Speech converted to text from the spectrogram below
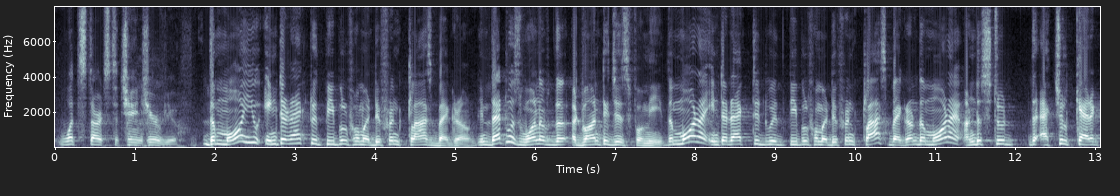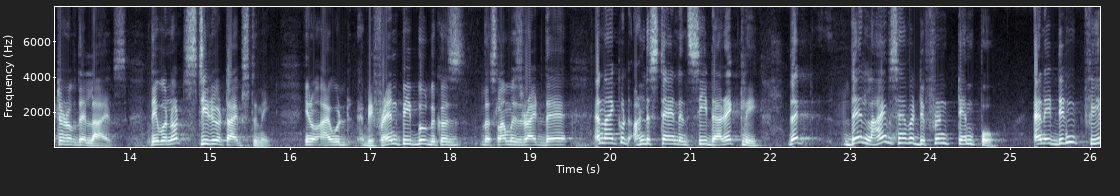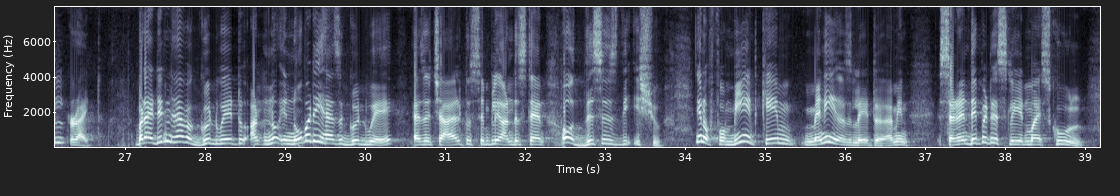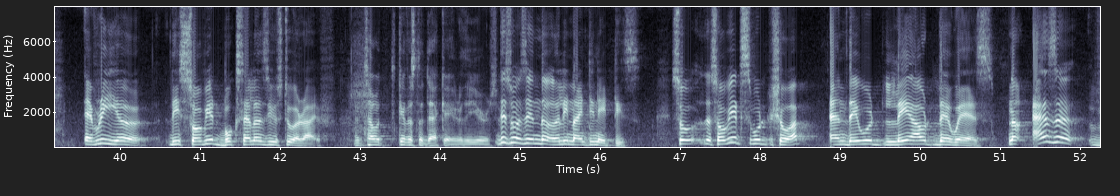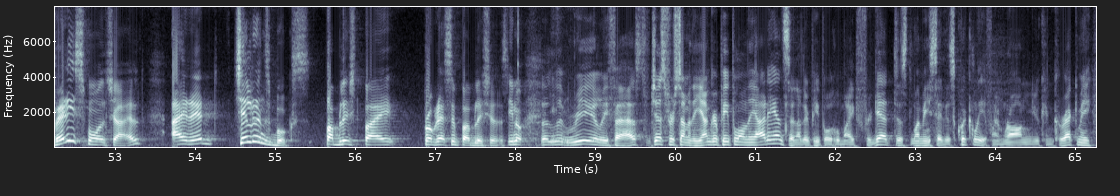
what starts to change your view? The more you interact with people from a different class background, and that was one of the advantages for me. The more I interacted with people from a different class background, the more I understood the actual character of their lives. They were not stereotypes to me. You know, I would befriend people because the slum is right there, and I could understand and see directly that their lives have a different tempo, and it didn't feel right. But I didn't have a good way to, no, nobody has a good way as a child to simply understand, oh, this is the issue. You know, for me, it came many years later. I mean, serendipitously in my school, every year, these Soviet booksellers used to arrive. Tell, give us the decade or the years. This was in the early 1980s. So the Soviets would show up and they would lay out their wares. Now, as a very small child, I read children's books published by progressive publishers. You know, really fast. Just for some of the younger people in the audience and other people who might forget, just let me say this quickly. If I'm wrong, you can correct me.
